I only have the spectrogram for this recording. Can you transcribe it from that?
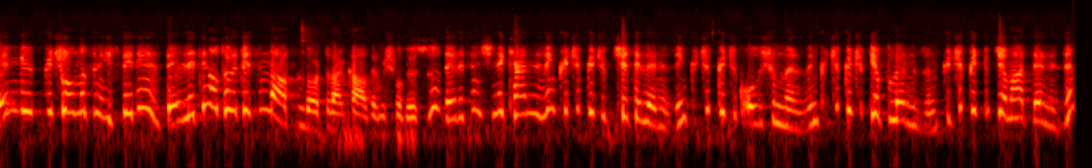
en büyük güç olmasını istediğiniz devletin otoritesini de aslında ortadan kaldırmış oluyorsunuz. Devletin içinde kendinizin küçük küçük çetelerinizin, küçük küçük oluşumlarınızın, küçük küçük yapılarınızın, küçük küçük cemaatlerinizin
